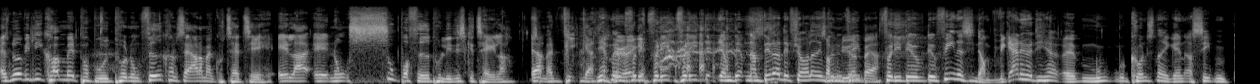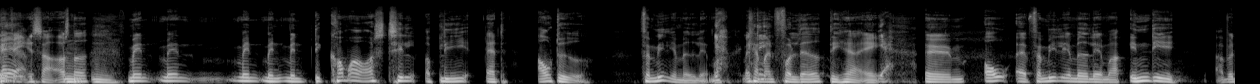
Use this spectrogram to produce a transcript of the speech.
Altså nu har vi lige kommet med et par bud på nogle fede koncerter, man kunne tage til, eller øh, nogle super fede politiske taler, ja. som man vil gerne Ja, men høre fordi, fordi, fordi det, jamen, det, jamen, det der er det fjollede, Som fordi, fordi, det, er jo, det er jo fint at sige, "Nå, men vi vil gerne høre de her øh, mu- kunstnere igen og se dem bevæge ja. ja, sig og sådan noget. Mm, mm. Men, men, men, men, men det kommer også til at blive, at afdøde familiemedlemmer Ja, kan det- man få lavet det her af. Ja. Øhm, og at familiemedlemmer, inden de øh,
